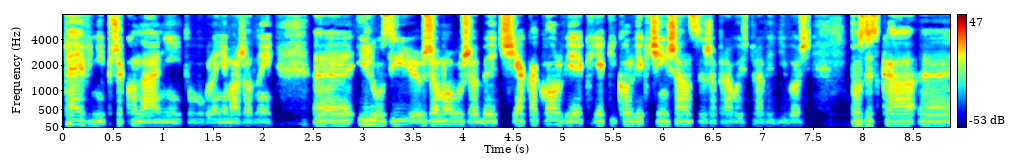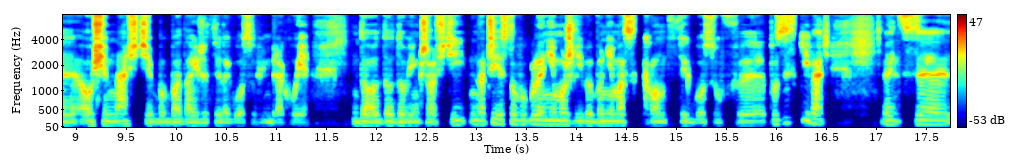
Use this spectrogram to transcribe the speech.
pewni, przekonani, tu w ogóle nie ma żadnej iluzji, że może być jakakolwiek, jakikolwiek cień szansy, że Prawo i Sprawiedliwość pozyska 18, e, bo bodajże tyle głosów im brakuje do, do, do większości. Znaczy jest to w ogóle niemożliwe, bo nie ma skąd tych głosów e, pozyskiwać, więc e,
